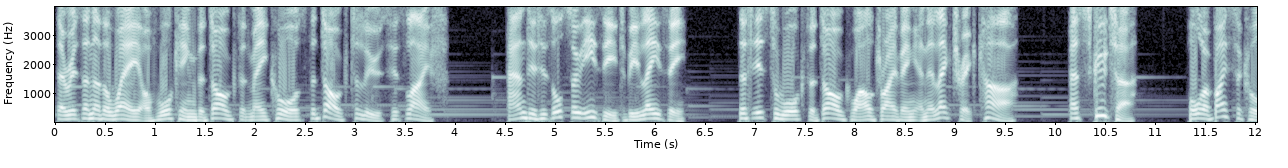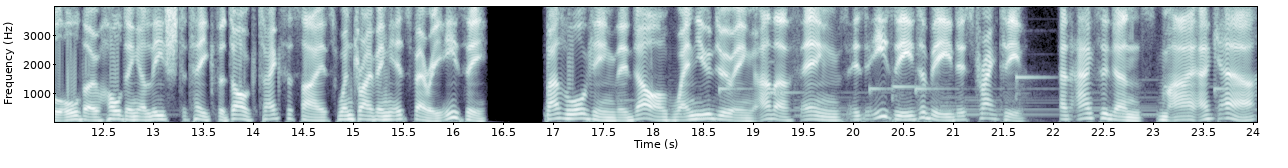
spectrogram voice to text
There is another way of walking the dog that may cause the dog to lose his life. And it is also easy to be lazy. That is to walk the dog while driving an electric car, a scooter, or a bicycle although holding a leash to take the dog to exercise when driving is very easy. But walking the dog when you doing other things is easy to be distracted, and accidents may occur.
